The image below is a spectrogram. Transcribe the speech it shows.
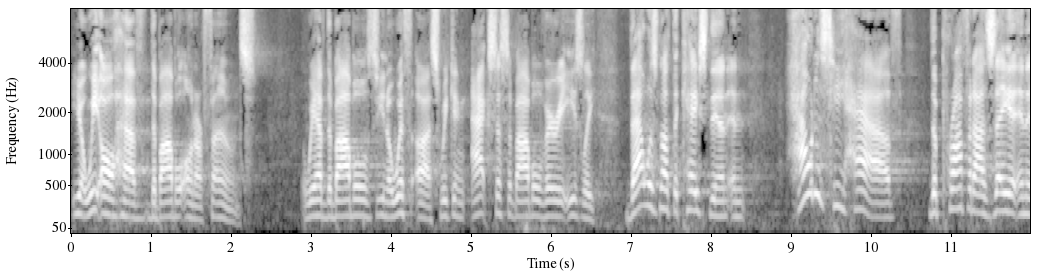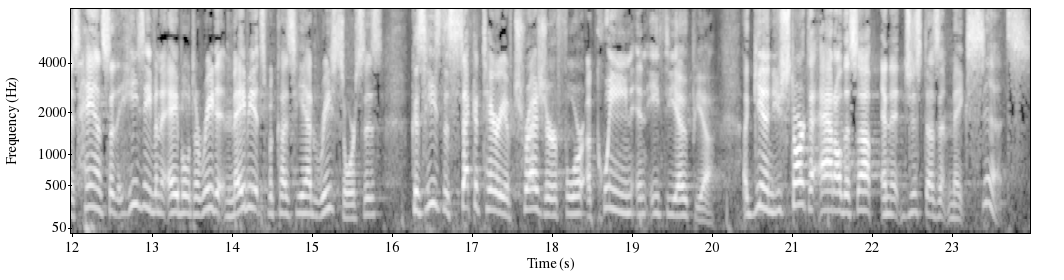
you know, we all have the Bible on our phones. We have the Bibles, you know, with us. We can access a Bible very easily. That was not the case then. And how does he have the prophet Isaiah in his hands so that he's even able to read it? Maybe it's because he had resources, because he's the secretary of treasure for a queen in Ethiopia. Again, you start to add all this up, and it just doesn't make sense.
